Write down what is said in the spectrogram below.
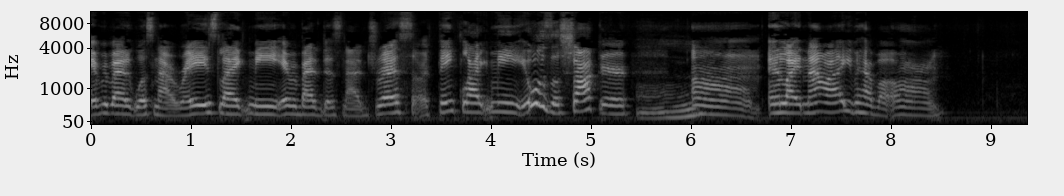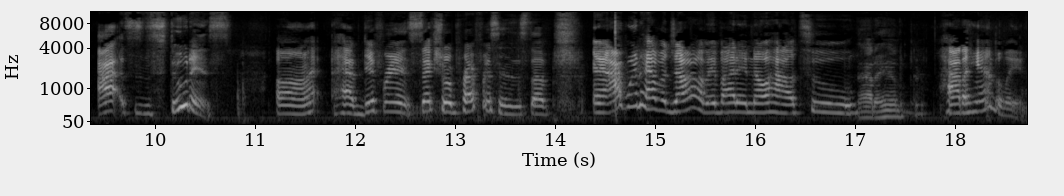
everybody was not raised like me, everybody does not dress or think like me, it was a shocker. Mhm. Um, and like now I even have a um, I students um have different sexual preferences and stuff, and I wouldn't have a job if I didn't know how to how to handle it. how to handle it,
